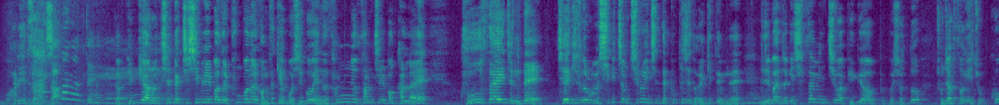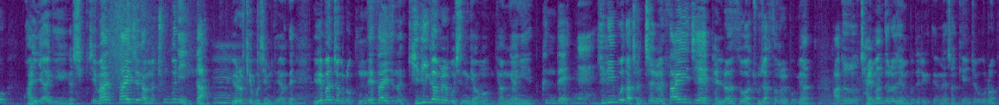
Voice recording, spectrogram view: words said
뭐 할인이 들어간다. 40만 원대. 그러니까 BPR은 771번을 품번을 검색해 보시고 얘는 3637번 칼라의 9 사이즈인데 제 기준으로 보면 12.75인치인데 포켓이 넓기 때문에 음. 일반적인 13인치와 비교해 보셔도 조작성이 좋고 관리하기가 쉽지만 사이즈감은 충분히 있다. 음. 이렇게 보시면 돼요. 근데 음. 일반적으로 국내 사이즈는 길이감을 보시는 경, 경향이 큰데 네. 길이보다 전체적인 사이즈의 밸런스와 조작성을 보면 음. 아주 잘 만들어진 모델이기 때문에 전 개인적으로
